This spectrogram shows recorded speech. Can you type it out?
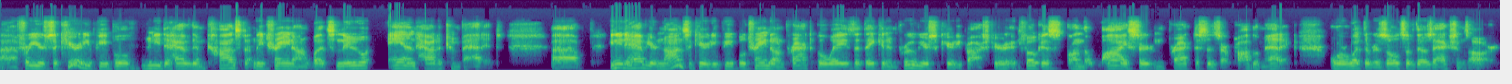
Uh, for your security people, we need to have them constantly train on what's new and how to combat it. Uh, you need to have your non security people trained on practical ways that they can improve your security posture and focus on the why certain practices are problematic or what the results of those actions are.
